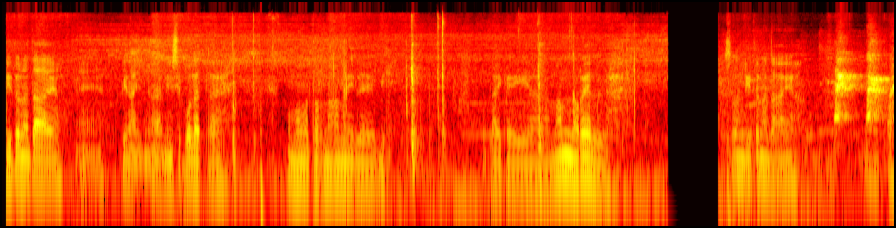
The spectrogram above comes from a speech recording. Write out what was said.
dito na tayo eh, pinahid na natin si Pulat ah. umamotor na kami ni Levi tayo kay ah, Ma'am Norel so dito na tayo pa?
